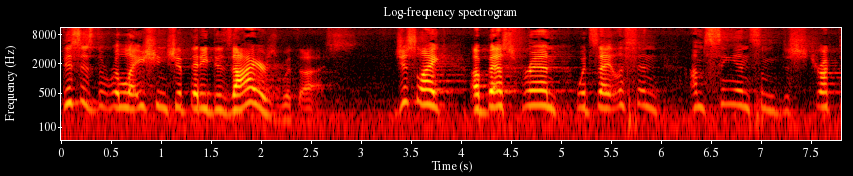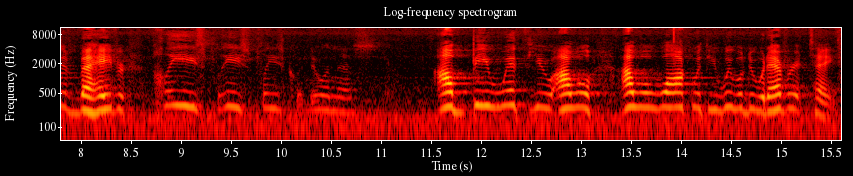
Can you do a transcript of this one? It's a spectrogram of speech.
This is the relationship that He desires with us. Just like a best friend would say, Listen, I'm seeing some destructive behavior. Please, please, please quit doing this. I'll be with you. I will, I will walk with you. We will do whatever it takes.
